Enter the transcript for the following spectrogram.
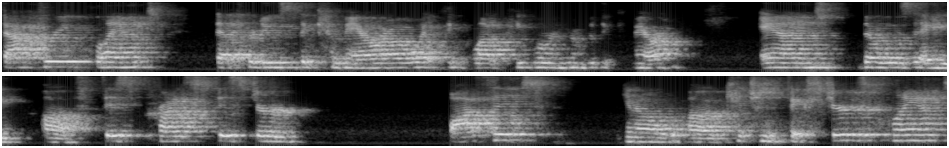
factory plant that produced the Camaro. I think a lot of people remember the Camaro. And there was a uh, Fist Price Pfister faucet, you know, uh, kitchen fixtures plant,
